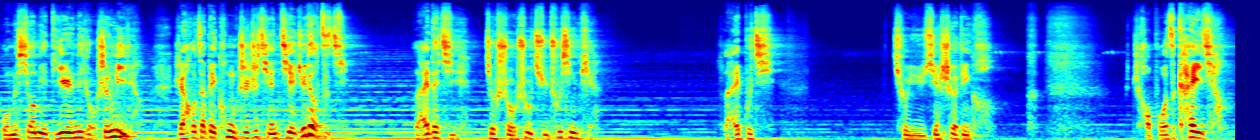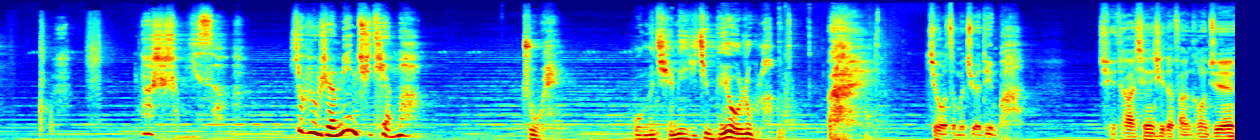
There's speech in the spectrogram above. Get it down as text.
我们消灭敌人的有生力量，然后在被控制之前解决掉自己。来得及就手术取出芯片，来不及就预先设定好，朝脖子开一枪。那是什么意思？要用人命去填吗？诸位，我们前面已经没有路了。唉。就这么决定吧，其他星系的反抗军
